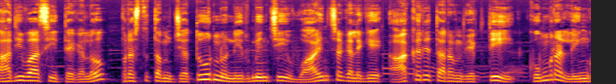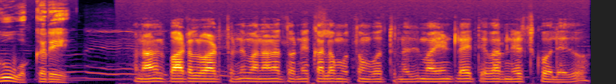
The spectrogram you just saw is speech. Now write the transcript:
ఆదివాసీ తెగలో ప్రస్తుతం జతూర్ను నిర్మించి వాయించగలిగే ఆఖరి తరం వ్యక్తి కుమ్ర లింగు ఒక్కరే. మా నాన్న పాటలు పాడుతుండే మా నాన్నతోనే కళ మొత్తం పోతున్నది. మా ఇంట్లో అయితే ఎవరు నేర్చుకోలేదు.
